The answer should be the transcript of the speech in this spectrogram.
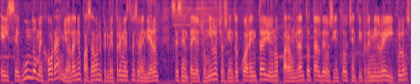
el segundo mejor año. El año pasado, en el primer trimestre, se vendieron 68.841 para un gran total de 283.000 vehículos.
